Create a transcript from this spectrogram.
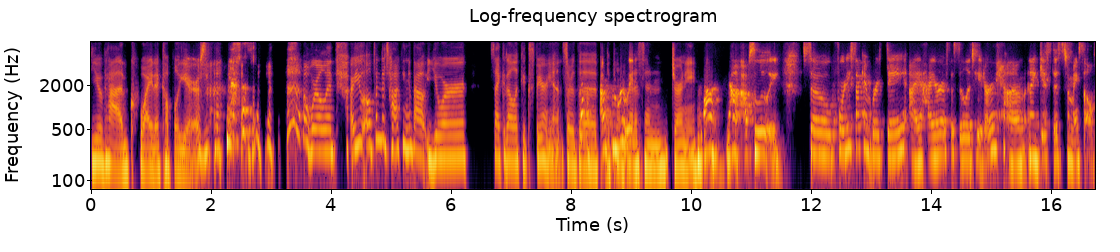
you've had quite a couple years. A whirlwind are you open to talking about your psychedelic experience or the, yeah, the medicine journey. Yeah, yeah, absolutely. So, 42nd birthday, I hire a facilitator um, and I gift this to myself,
